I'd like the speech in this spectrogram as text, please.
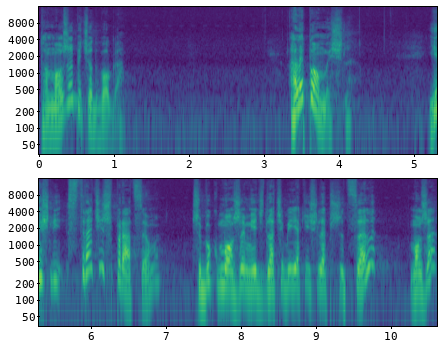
to może być od Boga. Ale pomyśl, jeśli stracisz pracę, czy Bóg może mieć dla ciebie jakiś lepszy cel? Może?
